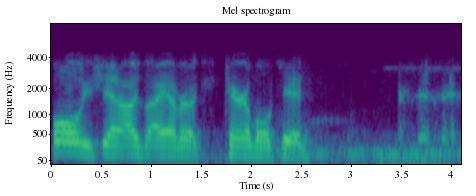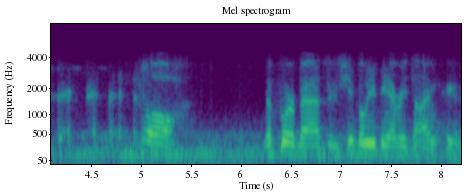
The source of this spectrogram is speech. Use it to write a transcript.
Holy shit, I was I ever a terrible kid. Oh, the poor bastard. She believed me every time too.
